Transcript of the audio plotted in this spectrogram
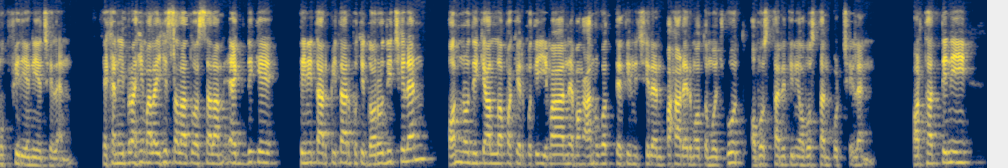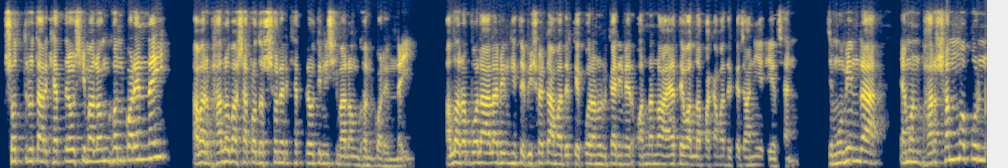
মুখ ফিরিয়ে নিয়েছিলেন। এখানে ইব্রাহিম আলাইহি সালাম একদিকে তিনি তার পিতার প্রতি দরদি ছিলেন, অন্যদিকে আল্লাহ পাকের প্রতি ইমান এবং আনুগত্যে তিনি ছিলেন পাহাড়ের মতো মজবুত অবস্থানে তিনি অবস্থান করছিলেন। অর্থাৎ তিনি শত্রুতার ক্ষেত্রেও সীমা লঙ্ঘন করেন নাই, আবার ভালোবাসা প্রদর্শনের ক্ষেত্রেও তিনি সীমা লঙ্ঘন করেন নাই। আল্লাহ রব্বুল আলমিন কিন্তু বিষয়টা আমাদেরকে কোরআনুল কারিমের অন্যান্য আয়াতে আল্লাহ পাক আমাদেরকে জানিয়ে দিয়েছেন যে মুমিনরা এমন ভারসাম্যপূর্ণ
